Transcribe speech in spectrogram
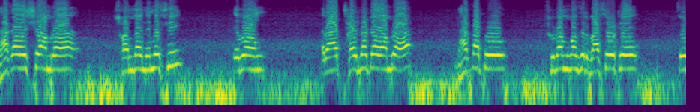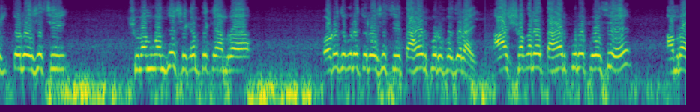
ঢাকায় এসে আমরা সন্ধ্যায় নেমেছি এবং রাত সাড়ে নটায় আমরা ঢাকা টু সুনামগঞ্জের বাসে উঠে চলে এসেছি। সুনামগঞ্জে সেখান থেকে আমরা অটোতে করে চলে এসেছি তাহেরপুর উপজেলায়। আজ সকালে তাহেরপুরে পৌঁছে আমরা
